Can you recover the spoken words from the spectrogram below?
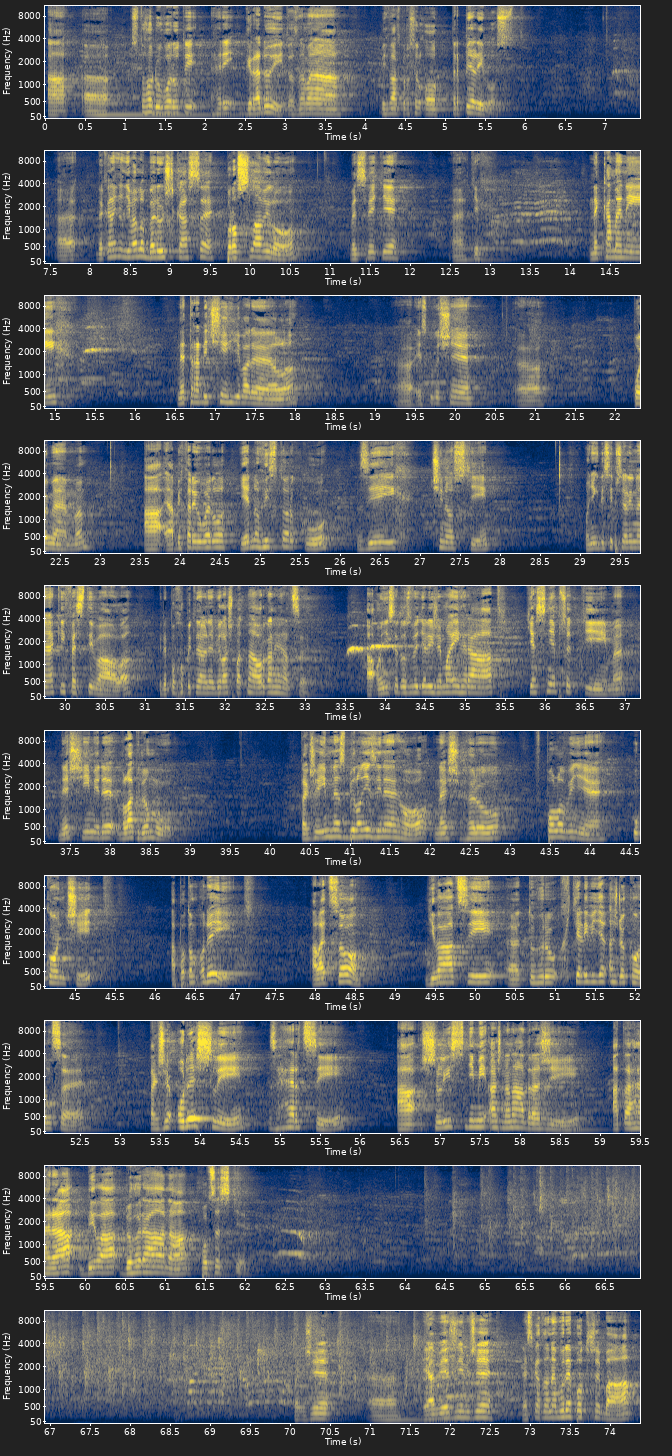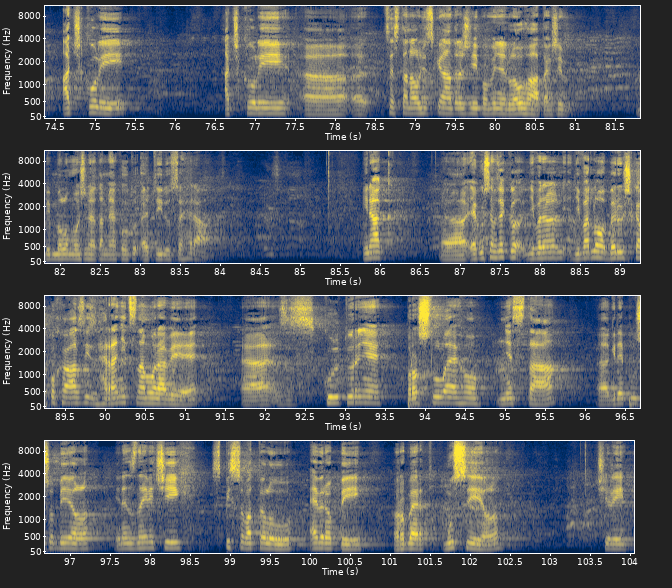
A uh, z toho důvodu ty hry gradují, to znamená, bych vás prosil o trpělivost. Uh, Dekadentní divadlo Beruška se proslavilo ve světě uh, těch nekamenných, netradičních divadel. Uh, je skutečně pojmem. A já bych tady uvedl jednu historku z jejich činnosti, Oni když si přijeli na nějaký festival, kde pochopitelně byla špatná organizace. A oni se dozvěděli, že mají hrát těsně před tím, než jim jde vlak domů. Takže jim nezbylo nic jiného, než hru v polovině ukončit a potom odejít. Ale co? Diváci eh, tu hru chtěli vidět až do konce, takže odešli z herci a šli s nimi až na nádraží a ta hra byla dohrána po cestě. Takže eh, já věřím, že dneska to nebude potřeba, ačkoliv, ačkoliv eh, cesta na ložické nádraží je poměrně dlouhá, takže by bylo možné tam nějakou tu etudu sehrát. Jinak Eh, jak už jsem řekl, divadlo Beruška pochází z hranic na Moravě, z kulturně proslulého města, kde působil jeden z největších spisovatelů Evropy, Robert Musil, čili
